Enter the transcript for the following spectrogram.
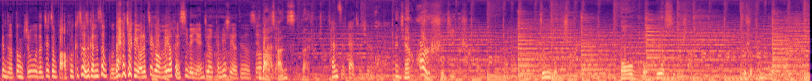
跟着动植物的这种保护，这是可能从古代就有了。这个我没有很细的研究，肯定是有这种说法的。是把蚕子带出去了。蚕子带出去了。先前二世纪的时候，中国的商人，包括波斯的商人，就是通过当时。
